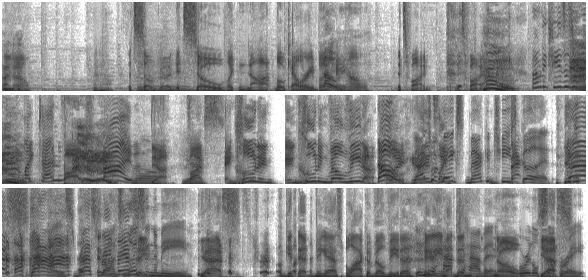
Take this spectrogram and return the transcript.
I know. I know. It's so good. It's so like not low calorie, but Oh, hey, no. it's fine. It's fine. Hmm. How many cheeses are there? Like 10? Five. Five. yeah, yes. five, including including Velveeta. No, Like, That's what like- makes mac and cheese That- good. Yes, Guys, restaurants, listen to me. yes. You get that big ass block of Velveeta. It, you have to have it. No, Or it'll Yes. separate.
